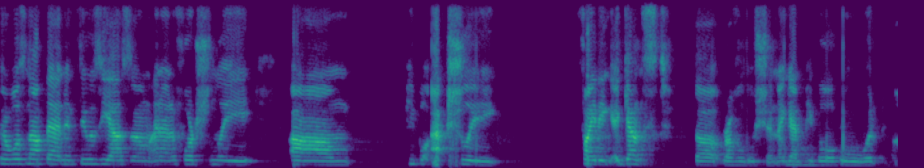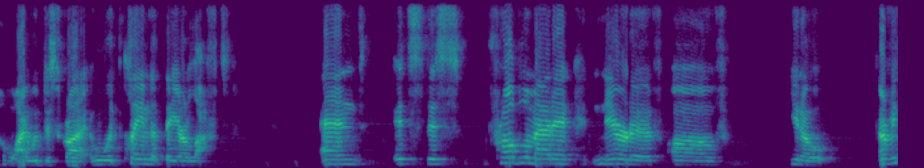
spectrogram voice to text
there was not that enthusiasm, and unfortunately, um, people actually fighting against the revolution. Again, people who would, who I would describe, who would claim that they are left. And it's this problematic narrative of you know, every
